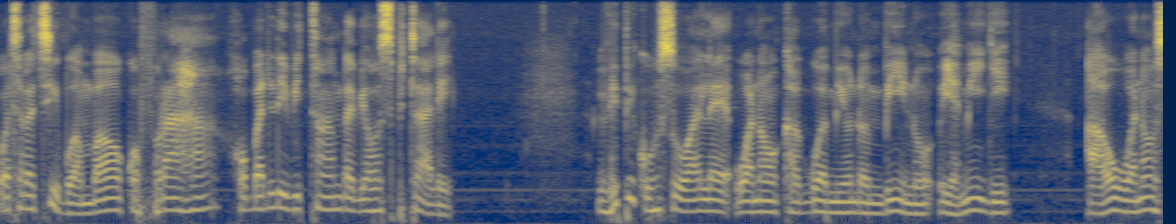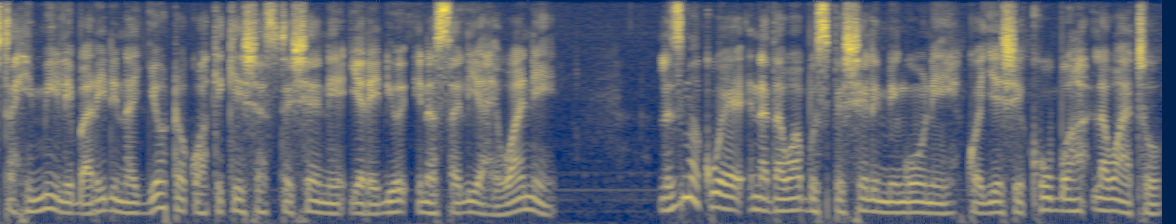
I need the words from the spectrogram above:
wataratibu ambao kwa furaha hubadili vitanda vya hospitali. Vipi kuhusu wale wanaokagua miundo mbinu ya miji au wanaostahimili baridi na joto kuhakikisha stesheni ya redio inasalia hewani? Lazima kuwe na dhawabu spesheli mbinguni kwa jeshi kubwa la watu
